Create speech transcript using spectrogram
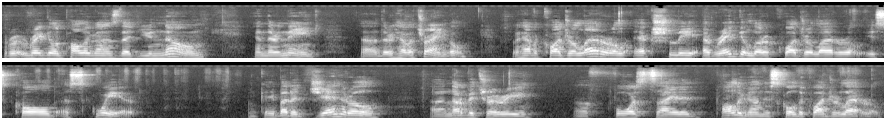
regular polygons that you know, and they're named, uh, they have a triangle, we have a quadrilateral. Actually, a regular quadrilateral is called a square. Okay, but a general, uh, an arbitrary uh, four-sided polygon is called a quadrilateral.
